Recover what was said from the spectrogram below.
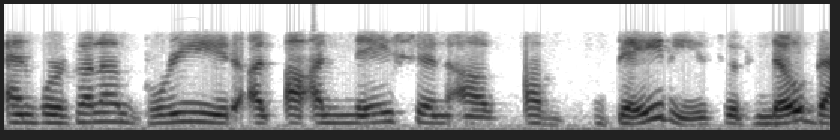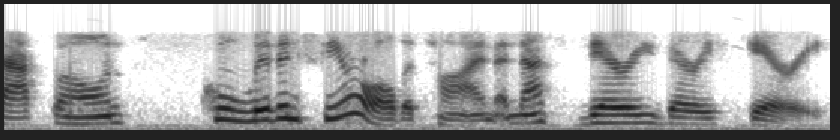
and we're going to breed a, a nation of, of babies with no backbone who live in fear all the time, and that's very, very scary.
